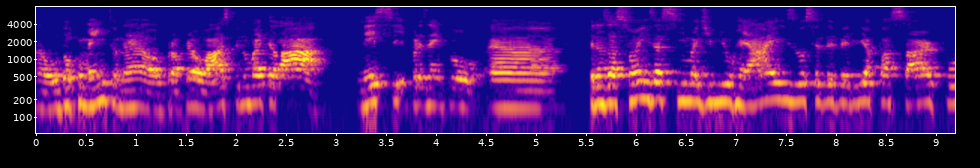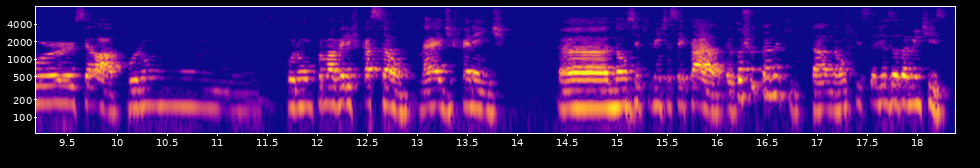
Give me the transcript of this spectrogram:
o documento, né, o próprio OASP não vai ter lá nesse, por exemplo, uh, transações acima de mil reais você deveria passar por, sei lá, por um, por, um, por uma verificação, né, diferente. Uh, não simplesmente aceitar ela. Eu estou chutando aqui, tá? Não que seja exatamente isso.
